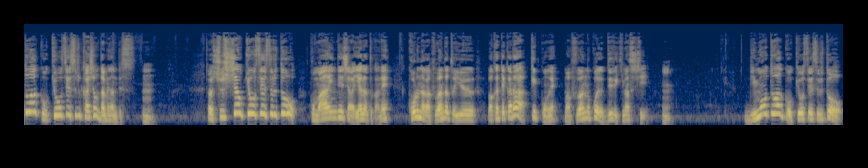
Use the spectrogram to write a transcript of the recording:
トワークを強制する会社もダメなんです。うん。だから出社を強制するとこう満員電車が嫌だとかねコロナが不安だという若手から結構ね、まあ、不安の声が出てきますし、うん、リモートワークを強制すると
